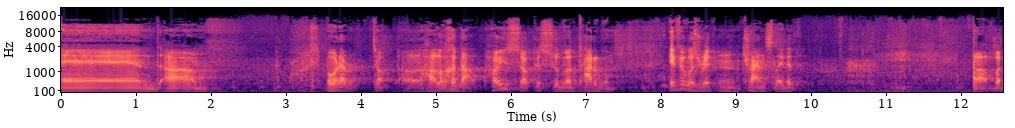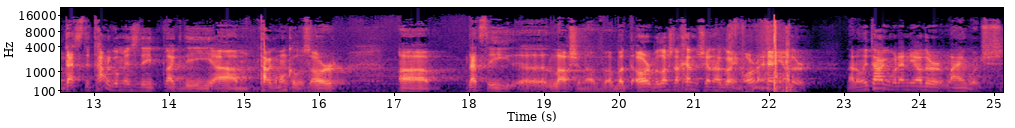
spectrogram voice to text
and um, but whatever. So uh, halacha dal kesuva targum. If it was written translated, uh, but that's the targum is the like the um, targum onkelos or uh, that's the uh, lashon of uh, but or b'lashon achem hagoyim or any other. Not only targum, but any other language,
